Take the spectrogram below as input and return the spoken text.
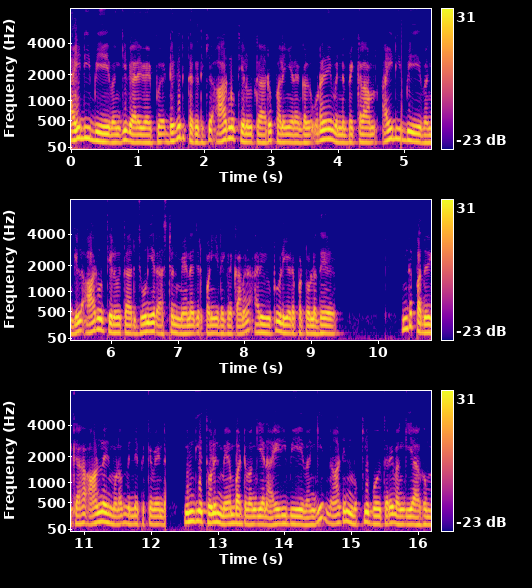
ஐடிபிஐ வங்கி வேலைவாய்ப்பு டிகிரி தகுதிக்கு அறுநூற்றி எழுபத்தாறு பணியிடங்கள் உடனே விண்ணப்பிக்கலாம். ஐடிபிஐ வங்கியில் அறுநூற்றி எழுபத்தாறு ஜூனியர் அசிஸ்டன்ட் மேனேஜர் பணியிடங்களுக்கான அறிவிப்பு வெளியிடப்பட்டுள்ளது. இந்த பதவிக்காக ஆன்லைன் மூலம் விண்ணப்பிக்க வேண்டும். இந்திய தொழில் மேம்பாட்டு வங்கியான ஐடிபிஐ வங்கி நாட்டின் முக்கிய பொதுத்துறை வங்கியாகும்.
